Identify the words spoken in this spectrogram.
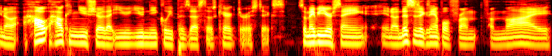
you know, how how can you show that you uniquely possess those characteristics? So maybe you're saying, you know, this is an example from from my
